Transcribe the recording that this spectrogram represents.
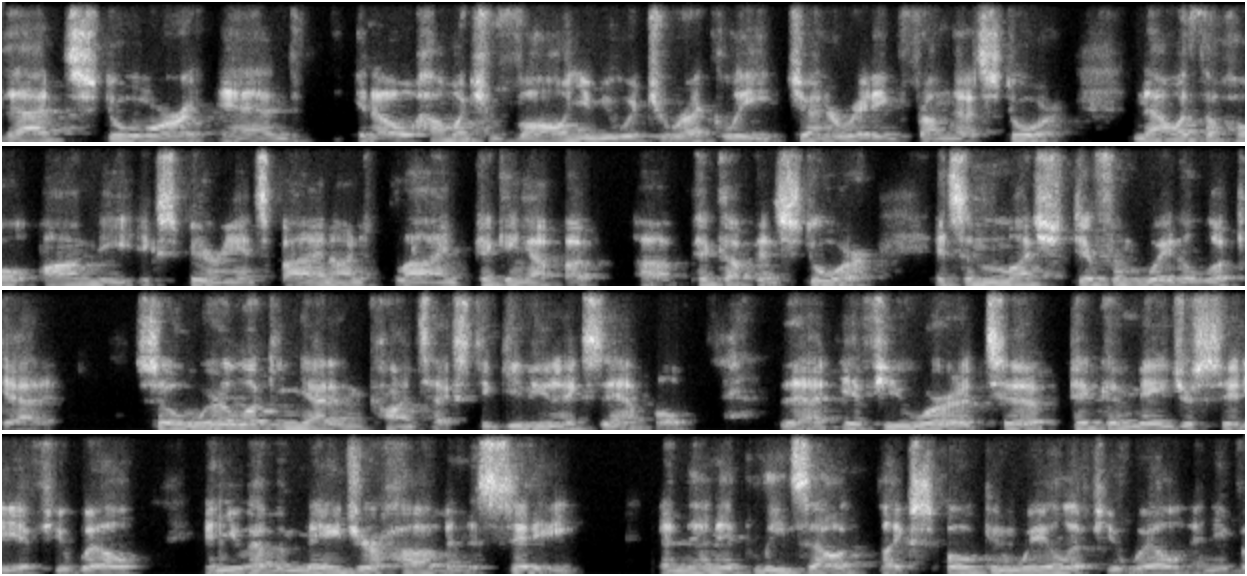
that store and you know how much volume you were directly generating from that store now with the whole omni experience buying online picking up uh, uh, a, a pickup in store it's a much different way to look at it so we're looking at it in context to give you an example that if you were to pick a major city, if you will, and you have a major hub in the city, and then it leads out like spoke and wheel, if you will, and you've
